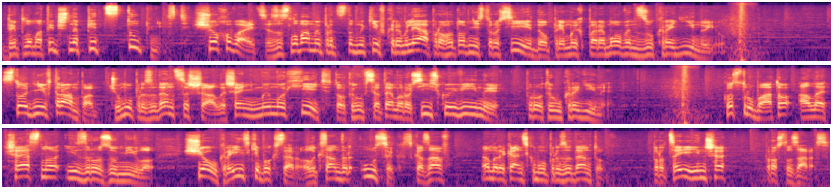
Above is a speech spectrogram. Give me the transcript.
Дипломатична підступність, що ховається за словами представників Кремля про готовність Росії до прямих перемовин з Україною. 100 днів Трампа. Чому президент США лишень мимохідь торкнувся теми російської війни проти України? Кострубато, але чесно і зрозуміло, що український боксер Олександр Усик сказав американському президенту. Про це і інше просто зараз.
